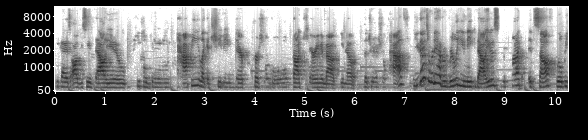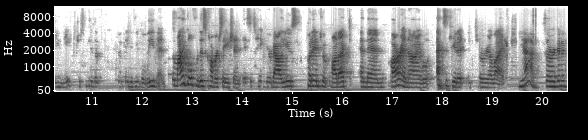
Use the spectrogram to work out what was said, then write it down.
You guys obviously value people being happy, like achieving their personal goal, not caring about, you know, the traditional path. You guys already have a really unique values. The product itself will be unique just because of the things you believe in. So my goal for this conversation is to take your values, put it into a product, and then Clara and I will execute it into real life. Yeah, so we're gonna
